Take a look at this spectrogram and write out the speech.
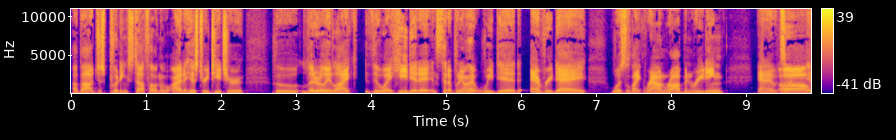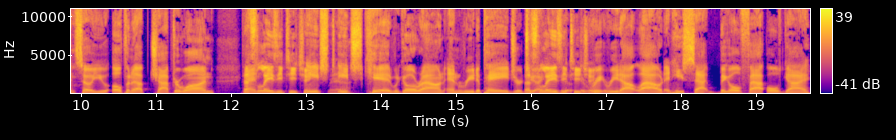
about just putting stuff on the. I had a history teacher who literally like the way he did it instead of putting on that we did every day was like round robin reading. And it was Oh. like, and so you open up chapter one. That's and lazy teaching. Each each kid would go around and read a page or two. That's lazy uh, teaching. re- read out loud, and he sat, big old fat old guy,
